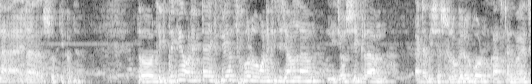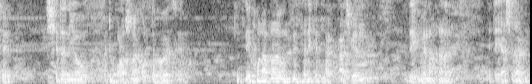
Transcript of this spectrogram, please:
না না, এটা সত্যি কথা। তো লিখতে গিয়ে অনেকটা এক্সপিরিয়েন্স হলো, অনেক কিছু জানলাম, নিজেও শিখলাম, একটা বিশেষ রোগের উপর কাজটা হয়েছে, সেটা নিয়েও একটু পড়াশোনা করতে হয়েছে। তো দেখুন আপনারা উনত্রিশ তারিখে থাক, আসবেন, দেখবেন আপনারা, এটাই আশা রাখব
